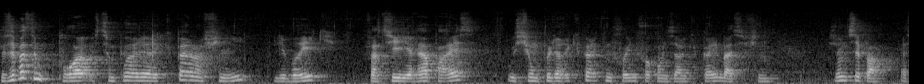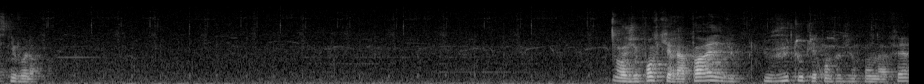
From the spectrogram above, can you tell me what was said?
Je sais pas si on, pourra, si on peut les récupérer à l'infini, les briques, enfin s'ils réapparaissent, ou si on peut les récupérer qu'une fois, une fois qu'on les a récupérés, bah c'est fini. Je ne sais pas, à ce niveau-là. Ouais, je pense qu'ils réapparaissent vu toutes les constructions qu'on a à faire.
